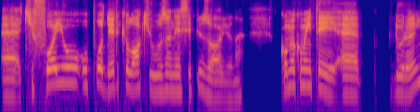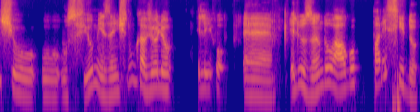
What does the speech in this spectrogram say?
é, que foi o, o, poder que o Loki usa nesse episódio, né? Como eu comentei, é, durante o, o, os filmes, a gente nunca viu ele, ele, é, ele usando algo parecido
